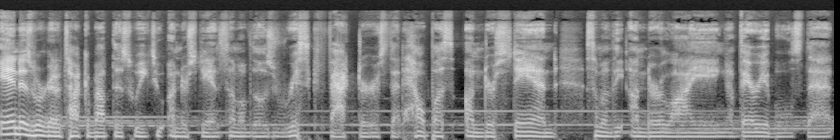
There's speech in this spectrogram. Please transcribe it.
And as we're going to talk about this week, to understand some of those risk factors that help us understand some of the underlying variables that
